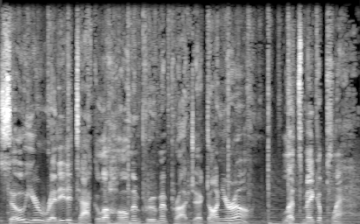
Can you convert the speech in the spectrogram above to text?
So you're ready to tackle a home improvement project on your own. Let's make a plan.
